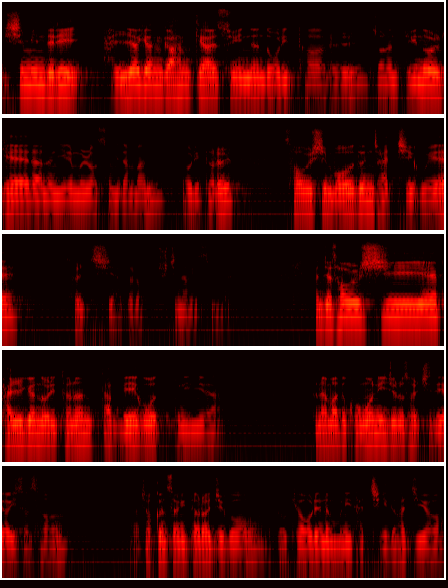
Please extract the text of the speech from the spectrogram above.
시민들이 반려견과 함께 할 수 있는 놀이터를 저는 뛰놀개라는 이름을 넣습니다만 놀이터를 서울시 모든 자치구에 설치하도록 추진하겠습니다. 현재 서울시의 반려견 놀이터는 딱 네 곳뿐입니다. 그나마도 공원 위주로 설치되어 있어서 어, 접근성이 떨어지고 또 겨울에는 문이 닫히기도 하지요.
